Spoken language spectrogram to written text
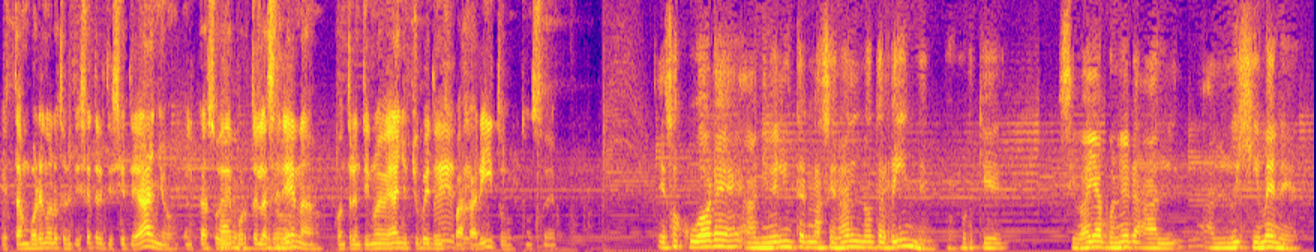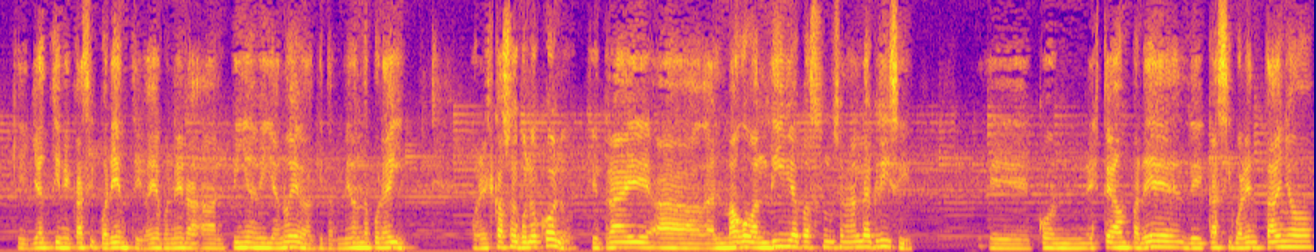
están borrando los 36, 37 años. El caso de Deporte La Serena, con 39 años, Chupete y Chupete. Pajarito. Entonces, esos jugadores a nivel internacional no te rinden, pues, porque si vaya a poner al, al Luis Jiménez, que ya tiene casi 40, y vaya a poner al Piña Villanueva, que también anda por ahí, o en el caso de Colo Colo, que trae a- al Mago Valdivia para solucionar la crisis, eh, con Esteban Paredes de casi 40 años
